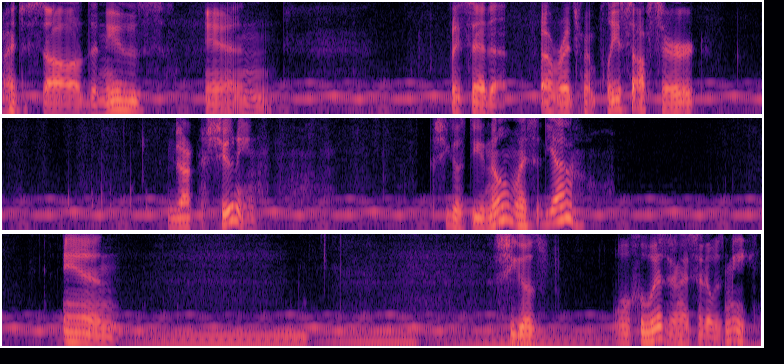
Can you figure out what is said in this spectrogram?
I just saw the news and they said a, a Richmond police officer got in a shooting. She goes, Do you know him? I said, Yeah. And she goes, Well, who is it? And I said, It was me.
